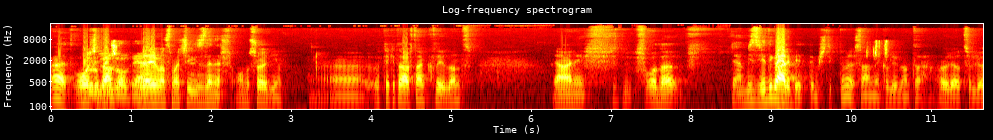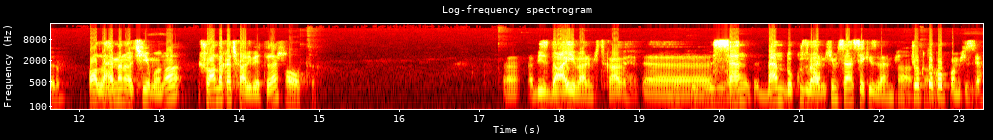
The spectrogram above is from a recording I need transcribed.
Evet o Durumumuz açıdan oldu yani. Ravens maçı izlenir. Onu söyleyeyim. Ee, öteki taraftan Cleveland yani o da yani biz 7 galibiyet demiştik değil mi senle Cleveland'a? Öyle hatırlıyorum. Vallahi hemen açayım ona. Şu anda kaç galibiyetteler? 6. Ee, biz daha iyi vermiştik abi. Ee, sen ben 9 vermişim, sen 8 vermişsin. Ha, Çok da tamam. kopmamışız ya.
